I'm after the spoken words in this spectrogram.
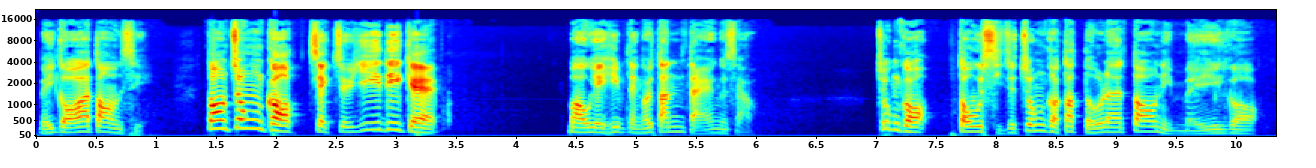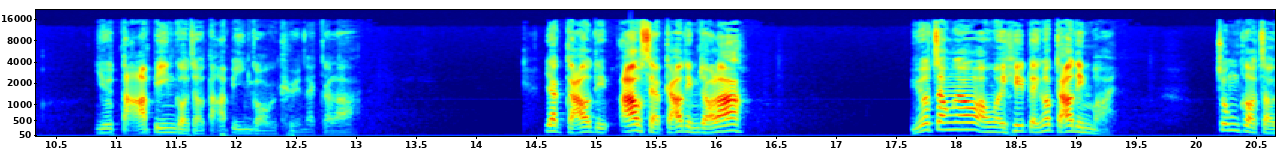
美國啊？當時當中國藉住呢啲嘅貿易協定去登頂嘅時候，中國到時就中國得到呢，當年美國要打邊個就打邊個嘅權力噶啦。一搞掂，RCEP 搞掂咗啦。如果中歐貿易協定都搞掂埋，中國就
